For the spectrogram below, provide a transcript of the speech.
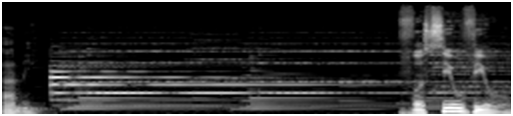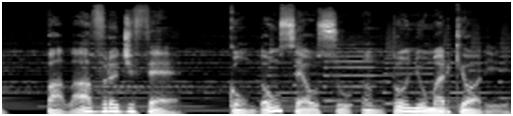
Amém. Você ouviu Palavra de Fé com Dom Celso Antônio Marchiori.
